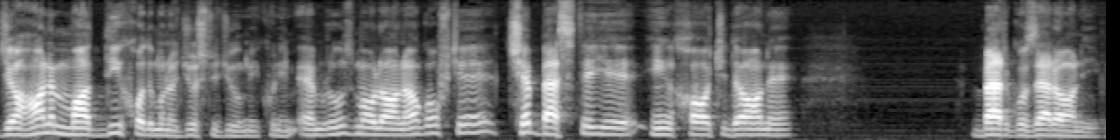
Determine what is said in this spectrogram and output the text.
جهان مادی خودمون رو جستجو می‌کنیم. امروز مولانا گفت که چه بسته این خاکدان برگذرانی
